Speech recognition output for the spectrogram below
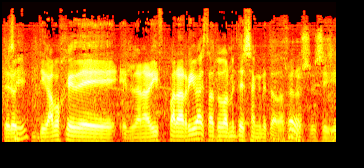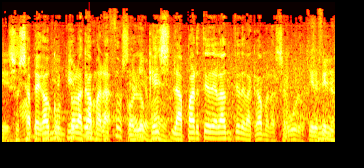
pero Sí. digamos que de la nariz para arriba está totalmente ensangrentada. O sea, no sé si- Eso se ha pegado con toda la cámara, con lo que es la parte delante de la cámara, seguro. Quiero decir,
